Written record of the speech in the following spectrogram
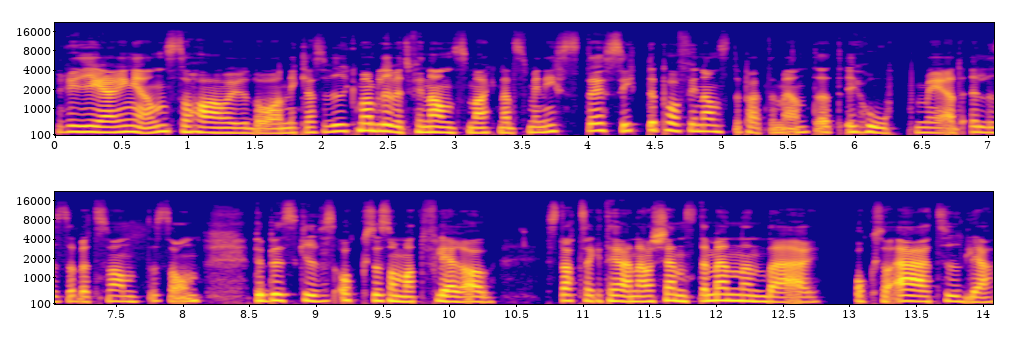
regeringen så har ju då Niklas Wykman blivit finansmarknadsminister, sitter på finansdepartementet ihop med Elisabeth Svantesson. Det beskrivs också som att flera av statssekreterarna och tjänstemännen där också är tydliga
